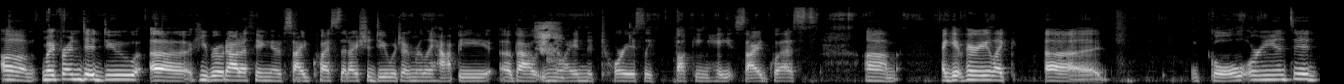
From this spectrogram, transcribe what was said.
Um, my friend did do, uh, he wrote out a thing of side quests that I should do, which I'm really happy about, even though I notoriously fucking hate side quests. Um, I get very like uh, goal oriented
